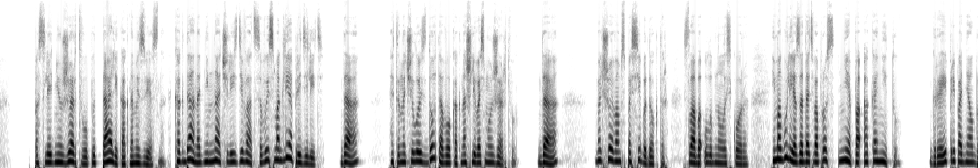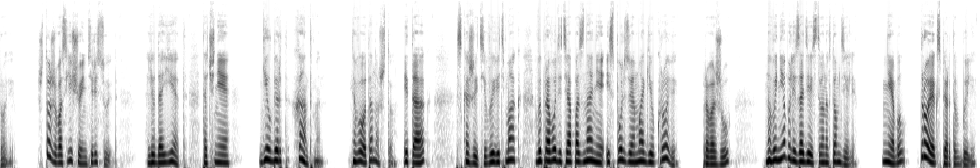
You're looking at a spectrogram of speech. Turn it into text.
Последнюю жертву пытали, как нам известно. Когда над ним начали издеваться, вы смогли определить? Да. Это началось до того, как нашли восьмую жертву? Да. Большое вам спасибо, доктор. Слабо улыбнулась Кора. И могу ли я задать вопрос не по Акониту? Грей приподнял брови. Что же вас еще интересует? Людоед. Точнее, Гилберт Хантман. Вот оно что. Итак, «Скажите, вы ведь маг? Вы проводите опознание, используя магию крови?» «Провожу». «Но вы не были задействованы в том деле?» «Не был. Трое экспертов были».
